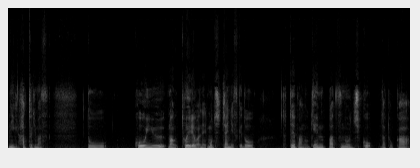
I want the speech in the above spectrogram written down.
に貼っときます。と、こういう、まあトイレはね、もうちっちゃいんですけど、例えばあの原発の事故だとか、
